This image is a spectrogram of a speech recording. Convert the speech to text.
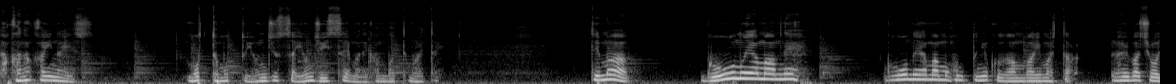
なかなかいないです。もっともっと40歳41歳まで頑張ってもらいたい。でまあ豪ノ山ね。豪ノ山も本当によく頑張りました。来場所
